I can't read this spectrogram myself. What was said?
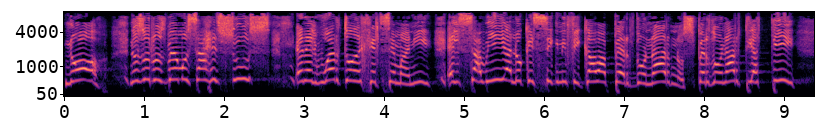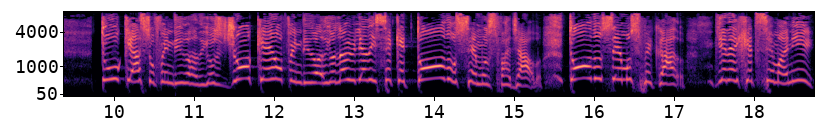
No, nosotros vemos a Jesús en el huerto de Getsemaní. Él sabía lo que significaba perdonarnos, perdonarte a ti. Tú que has ofendido a Dios, yo que he ofendido a Dios. La Biblia dice que todos hemos fallado, todos hemos pecado. Y en el Getsemaní,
